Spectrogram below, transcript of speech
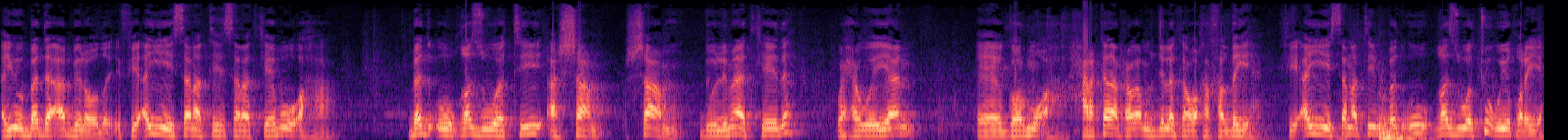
ayuu bada-a bilowday. Fii ayi sanatin sanadkee buu ahaa. Bad-u qaswati ashaam shaam duulimaadkeeda waxa weeyaan goormuu ahaa. Xarakadan xoogaa mujaladkan waa khalkhaldan yahay. Fii ayi sanatin bad-u qaswatu buu ii qoraya.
